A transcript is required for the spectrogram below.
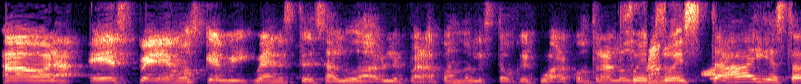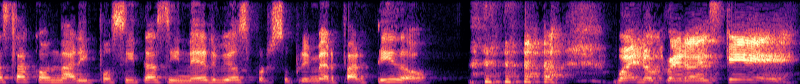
Ahora, esperemos que Big Ben esté saludable para cuando les toque jugar contra los Pues lo está y está hasta con maripositas y nervios por su primer partido. bueno, pero es que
